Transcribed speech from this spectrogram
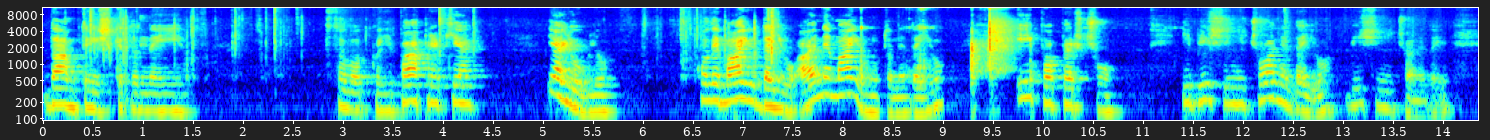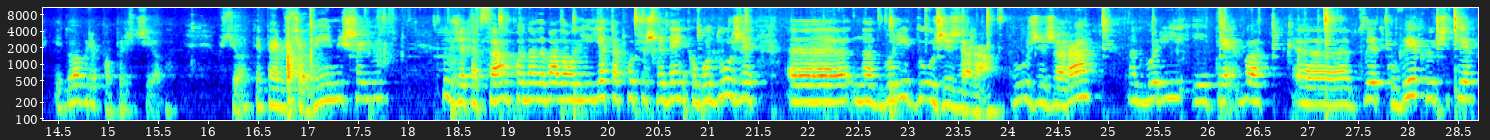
дам трішки до неї солодкої паприки. Я люблю. Коли маю, даю, а не маю, ну то не даю. і поперчу. І більше нічого не даю. Більше нічого не даю. І добре поперчила. Все, тепер все вимішаю. Тут вже так само поналивала олії. Я так хочу швиденько, бо дуже е, на дворі дуже жара. Дуже жара на дворі і треба е, плитку виключити,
